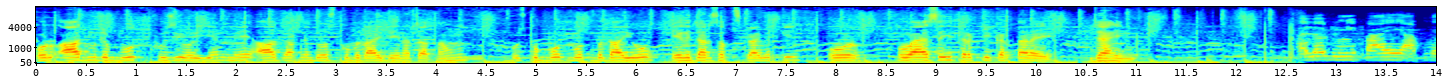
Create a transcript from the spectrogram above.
और आज मुझे बहुत खुशी हुई है। मैं आज अपने दोस्त को बधाई देना चाहता हूँ। उसको बहुत बहुत बधाई हो एक हज़ार सब्सक्राइबर की और वो ऐसे ही तरक्की करता रहे। जय हिंद। हेलो डुनीत भाई, आपने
